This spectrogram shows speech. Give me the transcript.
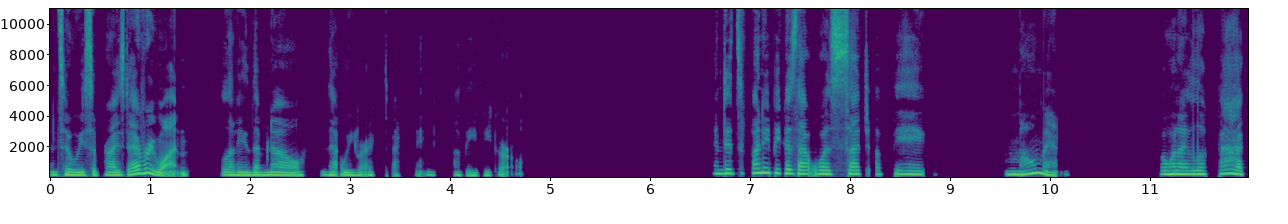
And so we surprised everyone, letting them know that we were expecting a baby girl. And it's funny because that was such a big moment. But when I look back,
